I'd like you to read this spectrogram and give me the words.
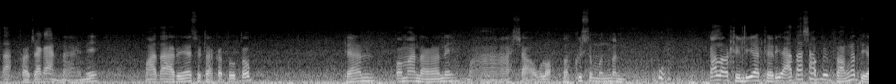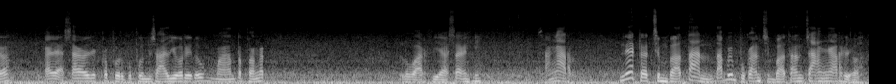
tak bacakan. Nah ini mataharinya sudah ketutup dan pemandangannya Masya Allah bagus teman-teman. Uh, kalau dilihat dari atas sampai banget ya. Kayak saya kebun-kebun sayur itu mantep banget. Luar biasa ini. Sangar ini ada jembatan tapi bukan jembatan cangar ya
